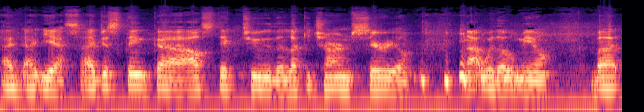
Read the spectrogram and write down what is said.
I, I, yes, I just think uh, I'll stick to the Lucky Charms cereal, not with oatmeal. But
